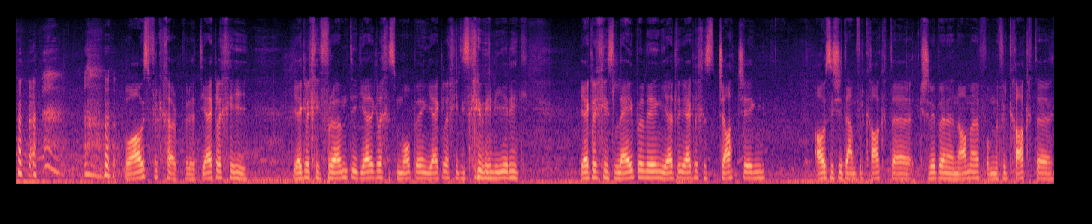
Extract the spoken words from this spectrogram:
wo alles verkörpert, jegliche, jegliche Fremdung, jegliches Mobbing, jegliche Diskriminierung, jegliches Labeling, jeg- jegliches Judging. Alles ist in diesem verkackten geschriebenen Namen von einem verkackten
